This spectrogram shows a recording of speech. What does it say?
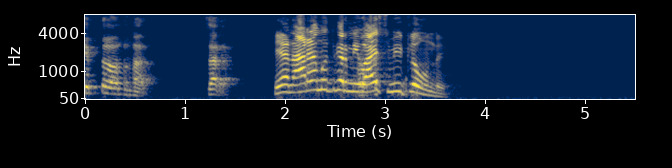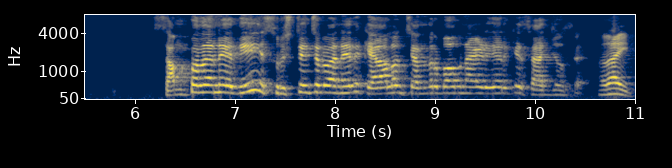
చెప్తా ఉన్నారు. సరే. ఏ నారాయణమూర్తి గారు మీ వాయిస్ మీట్లో ఉంది. సంపద అనేది సృష్టించడం అనేది కేవలం చంద్రబాబు నాయుడు గారికి సాధ్యం సార్. రైట్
